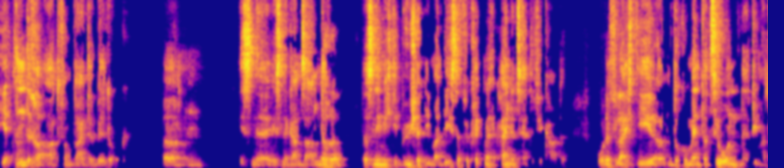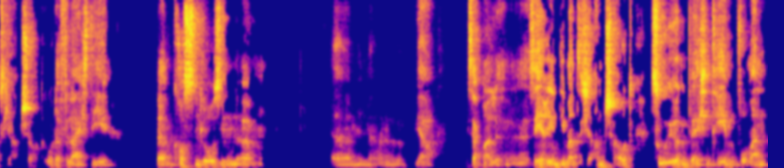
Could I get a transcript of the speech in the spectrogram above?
Die andere Art von Weiterbildung ist eine, ist eine ganz andere. Das ist nämlich die Bücher, die man liest. Dafür kriegt man ja keine Zertifikate oder vielleicht die ähm, Dokumentation, die man sich anschaut oder vielleicht die ähm, kostenlosen, ähm, ähm, äh, ja, ich sag mal, äh, Serien, die man sich anschaut zu irgendwelchen Themen, wo man,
